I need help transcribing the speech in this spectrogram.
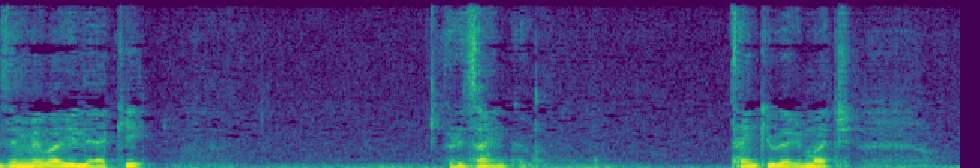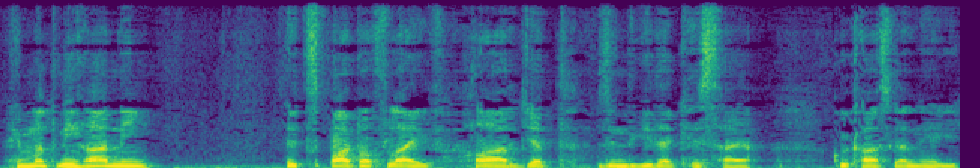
ਜ਼ਿੰਮੇਵਾਰੀ ਲੈ ਕੇ ਰਿਜ਼ਾਈਨ ਕਰੋ ਥੈਂਕ ਯੂ ਵੈਰੀ ਮੱਚ ਹਿੰਮਤ ਨਹੀਂ ਹਾਰਨੀ ਇਟਸ ਪਾਰਟ ਆਫ ਲਾਈਫ ਹਾਰ ਜਿੱਤ ਜ਼ਿੰਦਗੀ ਦਾ ਇੱਕ ਹਿੱਸਾ ਆ ਕੋਈ ਖਾਸ ਗੱਲ ਨਹੀਂ ਹੈਗੀ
